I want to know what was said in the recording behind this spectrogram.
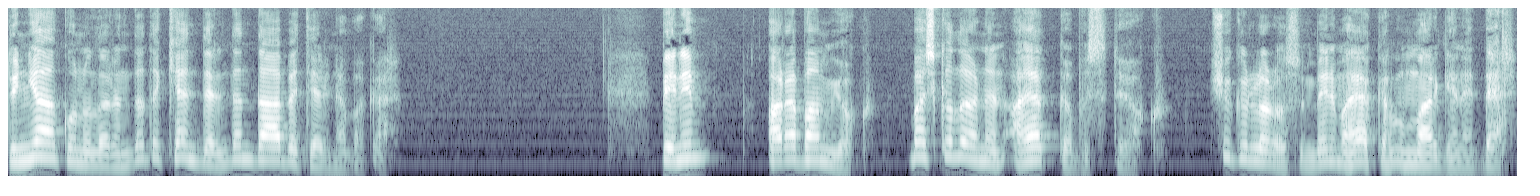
Dünya konularında da kendilerinden daha beterine bakar. Benim arabam yok. Başkalarının ayakkabısı da yok. Şükürler olsun benim ayakkabım var gene der.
